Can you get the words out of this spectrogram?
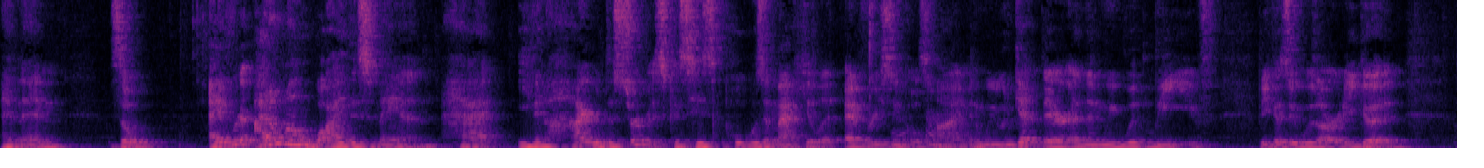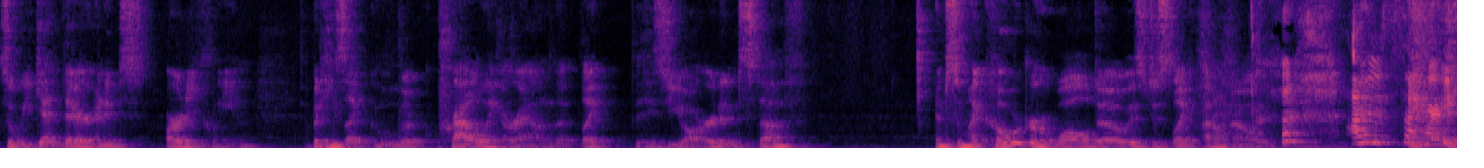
and then so. Every, I don't know why this man had even hired the service because his pool was immaculate every single Yeah. time, and we would get there and then we would leave because it was already good. So we get there and it's already clean, but he's like look, prowling around the, like his yard and stuff. And so my coworker Waldo is just like I don't know I'm sorry.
